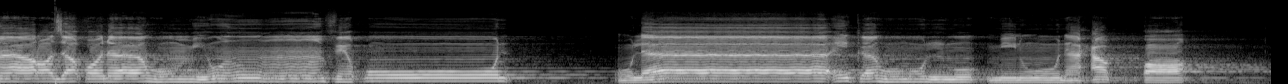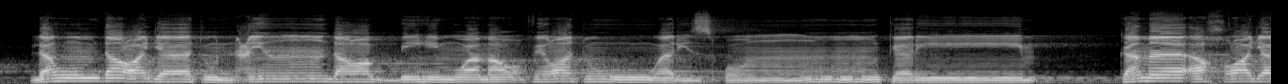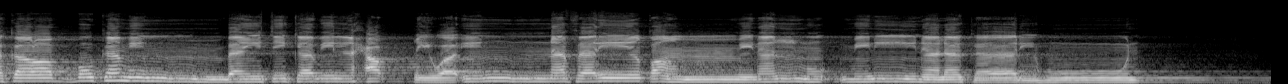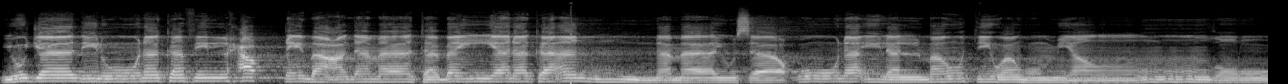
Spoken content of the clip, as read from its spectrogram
رزقناهم ينفقون. أولئك هم المؤمنون حقا. لهم درجات عند ربهم ومغفرة ورزق كريم. كما أخرجك ربك من بيتك بالحق وإن فريقا من المؤمنين لكارهون. يجادلونك في الحق بعدما تبين كأنما يساقون إلى الموت وهم ينظرون.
